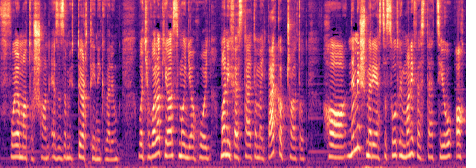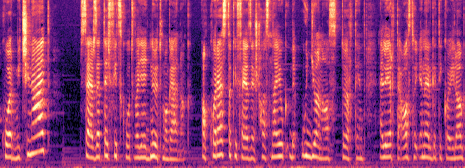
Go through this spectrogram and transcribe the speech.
folyamatosan ez az, ami történik velünk. Vagy ha valaki azt mondja, hogy manifestáltam egy párkapcsolatot, ha nem ismeri ezt a szót, hogy manifestáció, akkor mit csinált? Szerzett egy fickót vagy egy nőt magának. Akkor ezt a kifejezést használjuk, de ugyanaz történt. Elérte azt, hogy energetikailag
